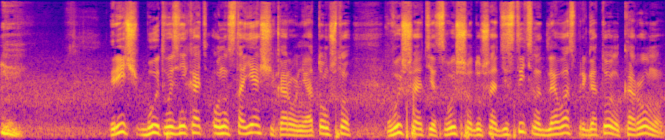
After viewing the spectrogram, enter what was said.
речь будет возникать о настоящей короне, о том, что Высший Отец, Высшая Душа действительно для вас приготовил корону,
